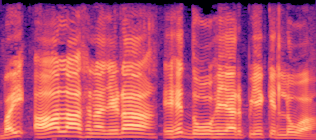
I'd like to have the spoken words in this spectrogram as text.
ਬਾਈ ਆਹ ਲਾਸਣਾ ਜਿਹੜਾ ਇਹ 2000 ਰੁਪਏ ਕਿਲੋ ਆ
